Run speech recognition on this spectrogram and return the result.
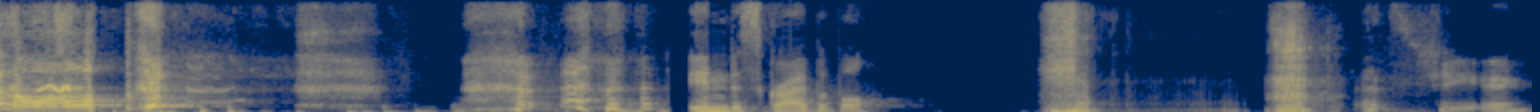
Oh. Indescribable. That's cheating.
